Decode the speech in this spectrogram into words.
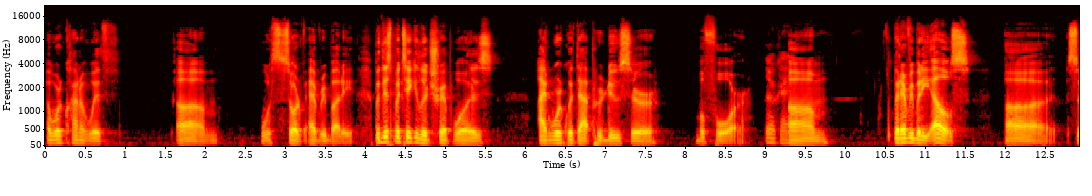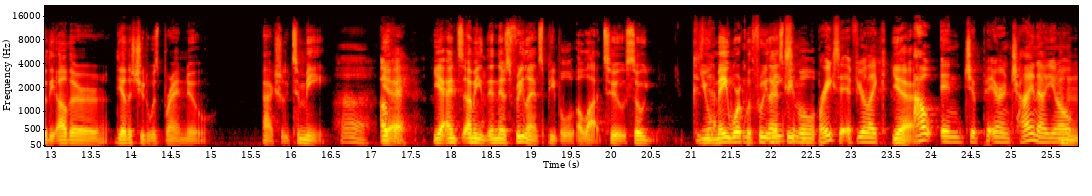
I work kind of with um, with sort of everybody but this particular trip was I'd work with that producer before okay? um, but everybody else uh, so the other the other shooter was brand new actually to me huh. Okay. yeah and i mean and there's freelance people a lot too So you may work with freelance people Brace it if you're like Yeah. Mm-hmm. out in Japan or in China, you know.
